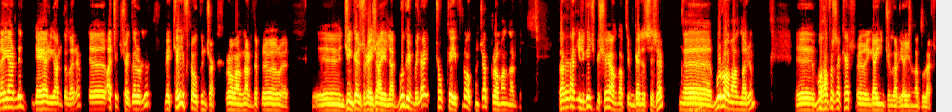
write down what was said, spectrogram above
ve yerli değer yargıları e, açıkça görülür ve keyifle okunacak romanlardır. E, e, Cingöz Recai'ler bugün bile çok keyifli okunacak romanlardır. Fakat ilginç bir şey anlatayım gene size. Ee, bu romanlarım e, muhafazakar e, yayıncılar yayınladılar.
